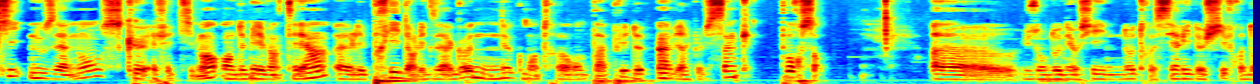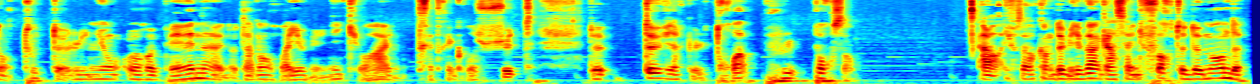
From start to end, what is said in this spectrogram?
qui nous annonce que effectivement en 2021 euh, les prix dans l'hexagone n'augmenteront pas plus de 1,5%. ils ont donné aussi une autre série de chiffres dans toute l'Union européenne, notamment au Royaume-Uni, qui aura une très très grosse chute de 2,3%. Alors, il faut savoir qu'en 2020, grâce à une forte demande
